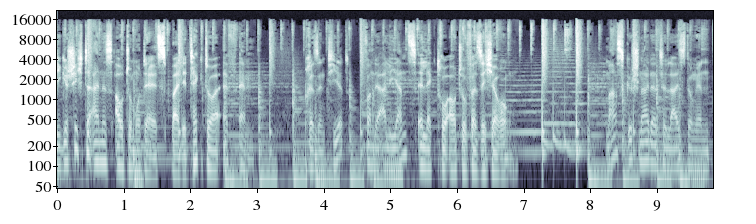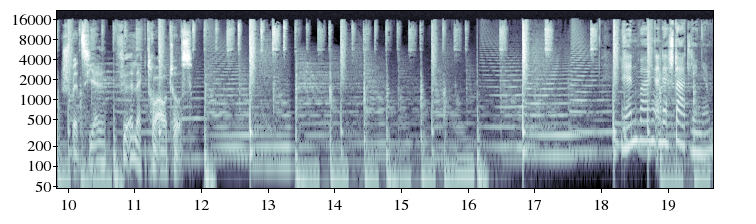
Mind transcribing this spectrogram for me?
Die Geschichte eines Automodells bei Detektor FM. Präsentiert von der Allianz Elektroauto-Versicherung. Maßgeschneiderte Leistungen speziell für Elektroautos. Rennwagen an der Startlinie.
